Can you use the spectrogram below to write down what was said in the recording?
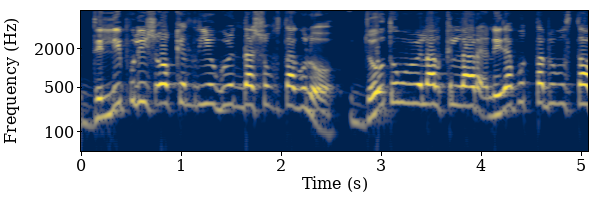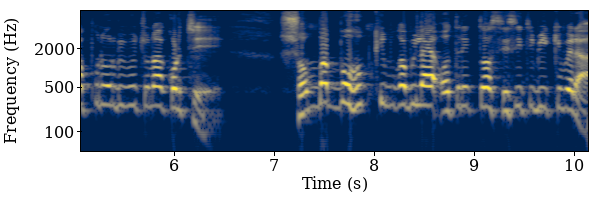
দিল্লি পুলিশ ও কেন্দ্রীয় গোয়েন্দা সংস্থাগুলো যৌথভাবে লালকেল্লার নিরাপত্তা ব্যবস্থা পুনর্বিবেচনা করছে। সম্ভাব্য হুমকি মোকাবিলায় অতিরিক্ত সিসিটিভি ক্যামেরা,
